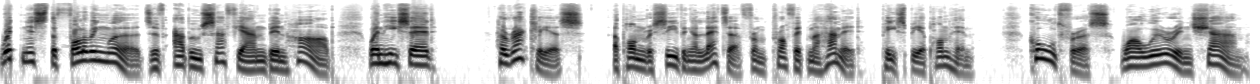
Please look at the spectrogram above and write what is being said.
Witness the following words of Abu Sufyan bin Harb when he said, Heraclius, upon receiving a letter from Prophet Muhammad, peace be upon him, called for us while we were in Sham.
